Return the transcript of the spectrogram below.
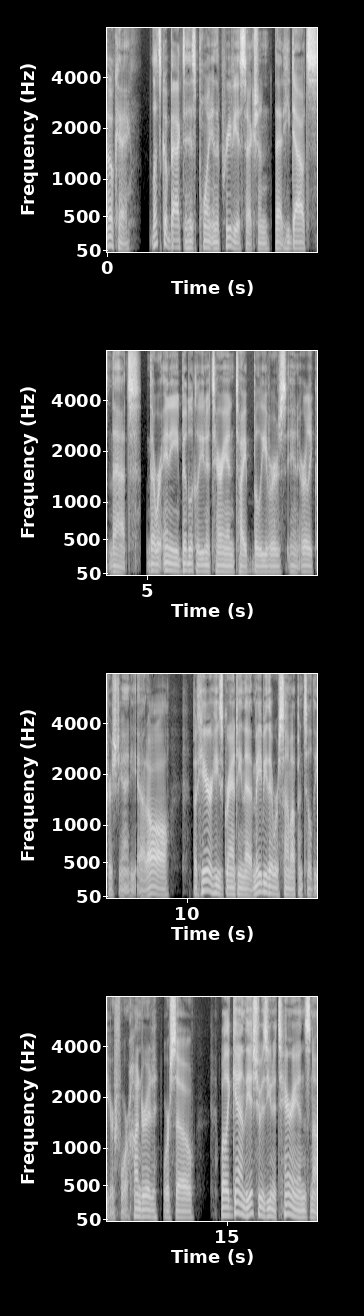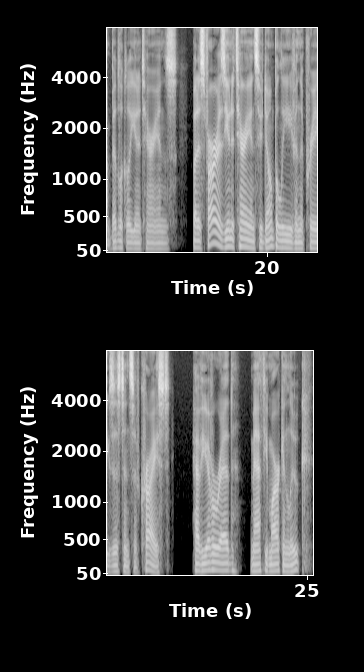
Okay, let's go back to his point in the previous section that he doubts that there were any biblical Unitarian type believers in early Christianity at all. But here he's granting that maybe there were some up until the year 400 or so. Well, again, the issue is Unitarians, not biblical Unitarians. But as far as Unitarians who don't believe in the preexistence of Christ, have you ever read Matthew, Mark, and Luke?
